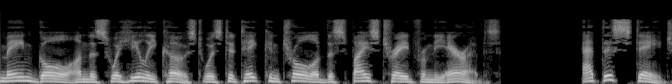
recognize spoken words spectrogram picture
main goal on the Swahili coast was to take control of the spice trade from the Arabs. At this stage,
